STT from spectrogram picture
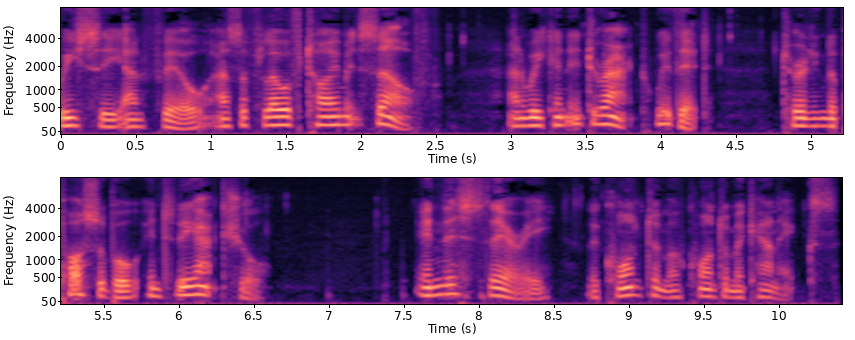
we see and feel as the flow of time itself, and we can interact with it, turning the possible into the actual. In this theory, the quantum of quantum mechanics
